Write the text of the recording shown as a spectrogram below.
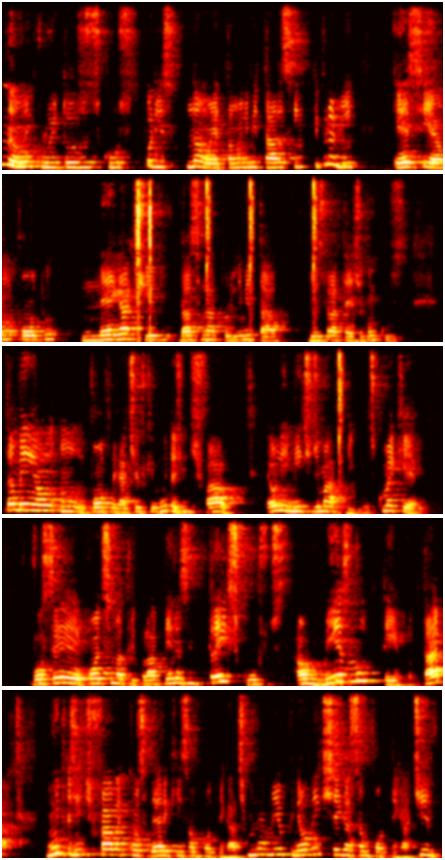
Não inclui todos os cursos, por isso não é tão limitado assim. E para mim, esse é um ponto negativo da assinatura limitada do Estratégia Concurso. Também é um, um, ponto negativo que muita gente fala, é o limite de matrículas. Como é que é? Você pode se matricular apenas em três cursos ao mesmo tempo, tá? Muita gente fala, considera que isso é um ponto negativo, mas na minha opinião nem chega a ser um ponto negativo,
